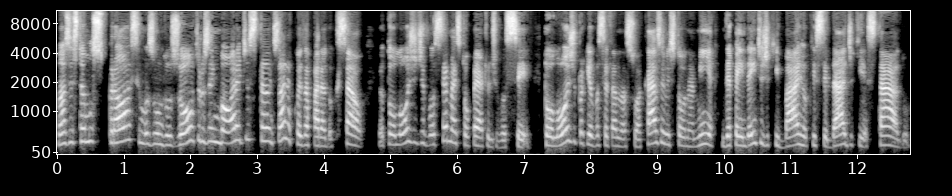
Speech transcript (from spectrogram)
Nós estamos próximos um dos outros, embora distantes. Olha a coisa paradoxal. Eu estou longe de você, mas estou perto de você. Estou longe porque você está na sua casa, eu estou na minha, independente de que bairro, que cidade, que estado,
